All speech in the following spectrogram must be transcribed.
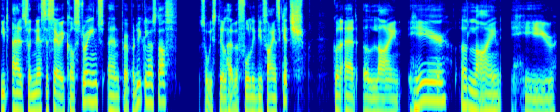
It adds the necessary constraints and perpendicular stuff. So we still have a fully defined sketch. Gonna add a line here, a line here,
